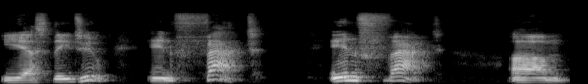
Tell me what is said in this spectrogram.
Yes, they do. In fact, in fact, um,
